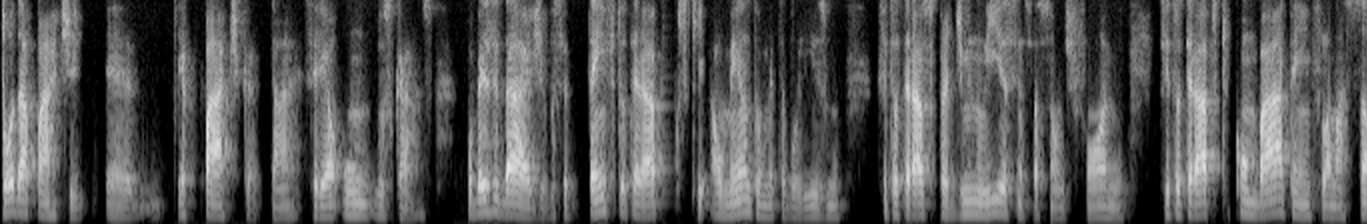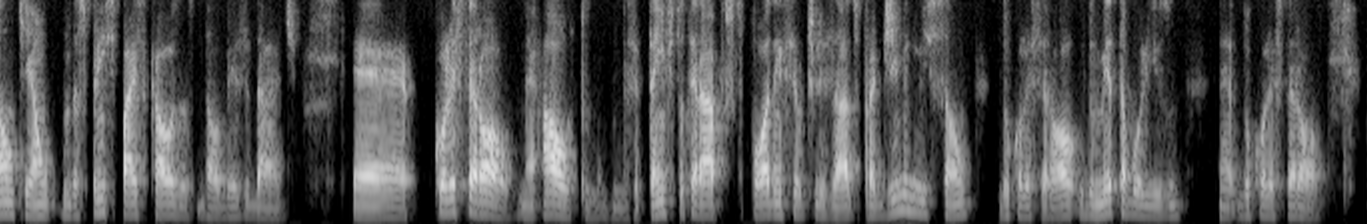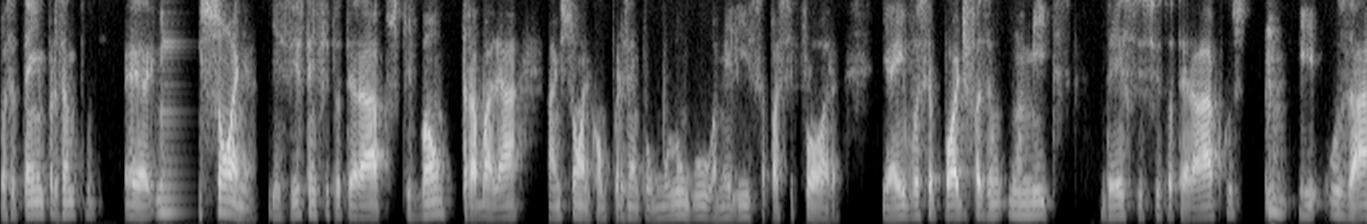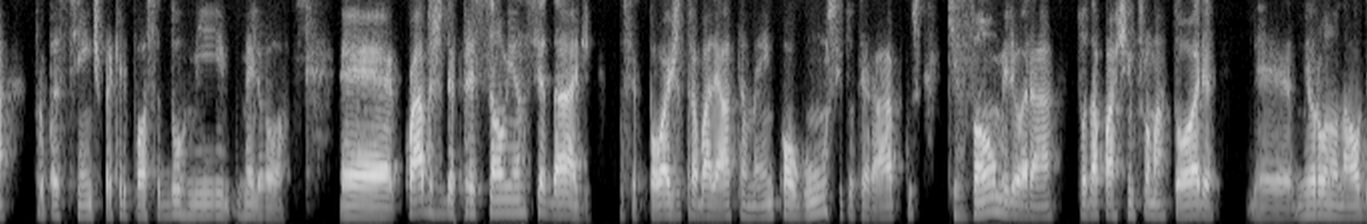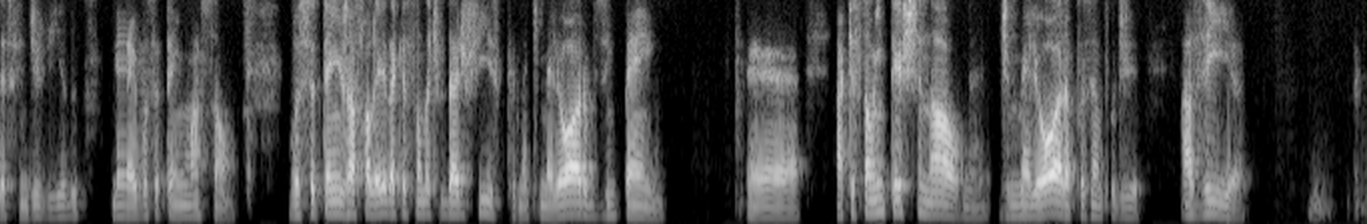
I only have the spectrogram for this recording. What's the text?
toda a parte é, hepática, tá? Seria um dos casos. Obesidade, você tem fitoterápicos que aumentam o metabolismo, fitoterápicos para diminuir a sensação de fome, fitoterápicos que combatem a inflamação, que é uma das principais causas da obesidade. É, colesterol né, alto, você tem fitoterápicos que podem ser utilizados para diminuição do colesterol e do metabolismo né, do colesterol. Você tem, por exemplo, é, insônia, e existem fitoterápicos que vão trabalhar a insônia, como, por exemplo, o mulungu, a melissa, a passiflora. E aí você pode fazer um mix desses fitoterápicos e usar para o paciente para que ele possa dormir melhor. É, quadros de depressão e ansiedade. Você pode trabalhar também com alguns fitoterápicos que vão melhorar toda a parte inflamatória é, neuronal desse indivíduo, e aí você tem uma ação. Você tem, já falei da questão da atividade física, né, que melhora o desempenho. É, a questão intestinal, né, de melhora, por exemplo, de azia,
